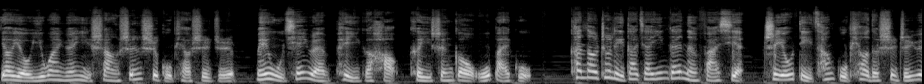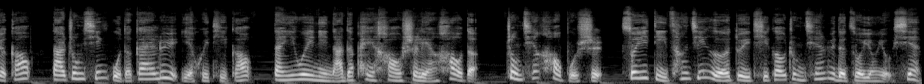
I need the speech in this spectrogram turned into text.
要有一万元以上深市股票市值，每五千元配一个号，可以申购五百股。看到这里，大家应该能发现，持有底仓股票的市值越高，打中新股的概率也会提高。但因为你拿的配号是连号的，中签号不是，所以底仓金额对提高中签率的作用有限。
